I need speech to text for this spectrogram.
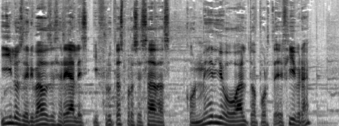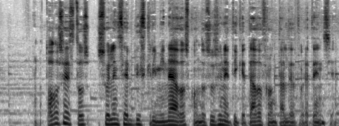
y los derivados de cereales y frutas procesadas con medio o alto aporte de fibra, todos estos suelen ser discriminados cuando se usa un etiquetado frontal de advertencia.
